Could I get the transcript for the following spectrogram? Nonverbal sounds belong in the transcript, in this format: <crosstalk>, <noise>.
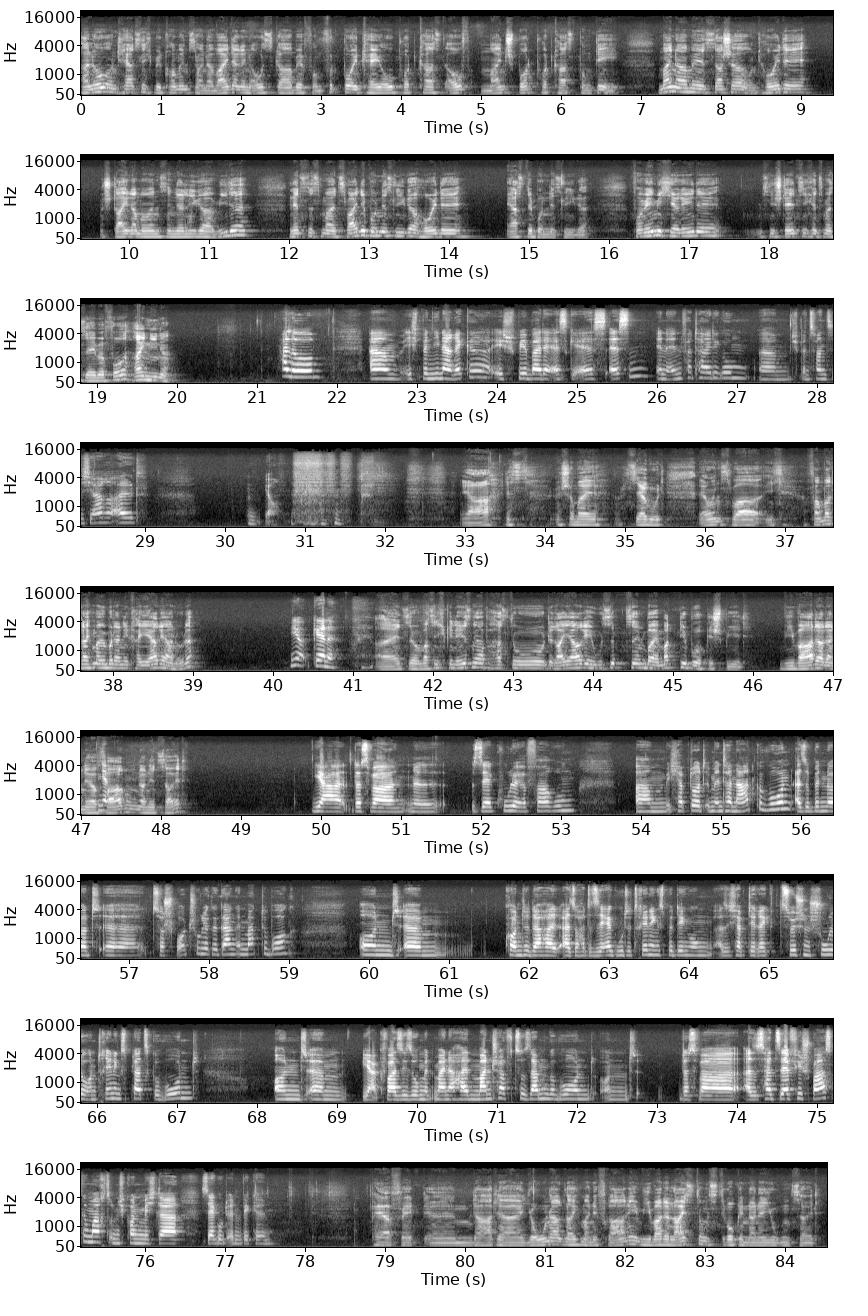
Hallo und herzlich willkommen zu einer weiteren Ausgabe vom Football KO Podcast auf meinsportpodcast.de. Mein Name ist Sascha und heute steigern wir uns in der Liga wieder. Letztes Mal zweite Bundesliga, heute erste Bundesliga. Von wem ich hier rede, sie stellt sich jetzt mal selber vor. Hi Nina. Hallo, ähm, ich bin Nina Recke. Ich spiele bei der SGS Essen in Innenverteidigung. Ähm, ich bin 20 Jahre alt. Ja. ja, das ist schon mal sehr gut. Und zwar, ich fange mal gleich mal über deine Karriere an, oder? Ja, gerne. Also, was ich gelesen habe, hast du drei Jahre U17 bei Magdeburg gespielt. Wie war da deine Erfahrung, ja. deine Zeit? Ja, das war eine sehr coole Erfahrung. Ähm, ich habe dort im Internat gewohnt, also bin dort äh, zur Sportschule gegangen in Magdeburg und ähm, konnte da halt, also hatte sehr gute Trainingsbedingungen. Also ich habe direkt zwischen Schule und Trainingsplatz gewohnt und ähm, ja, quasi so mit meiner halben Mannschaft zusammen gewohnt und das war, also es hat sehr viel Spaß gemacht und ich konnte mich da sehr gut entwickeln. Perfekt. Ähm, da hat der Jona gleich mal eine Frage. Wie war der Leistungsdruck in deiner Jugendzeit?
